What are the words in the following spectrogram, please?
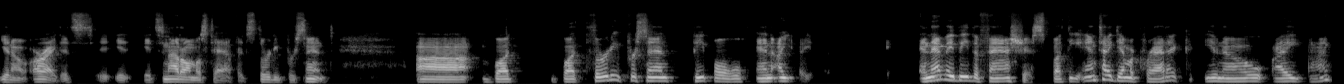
you know all right it's it, it's not almost half it's 30% uh, but but 30% people and i and that may be the fascists, but the anti-democratic, you know, I I,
